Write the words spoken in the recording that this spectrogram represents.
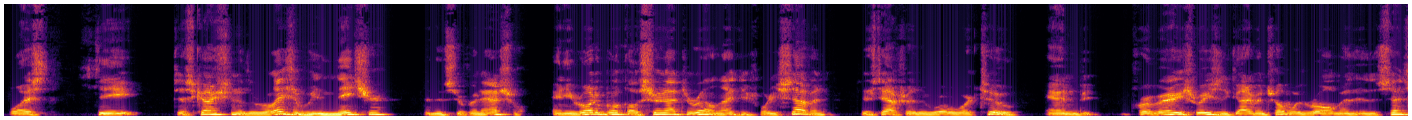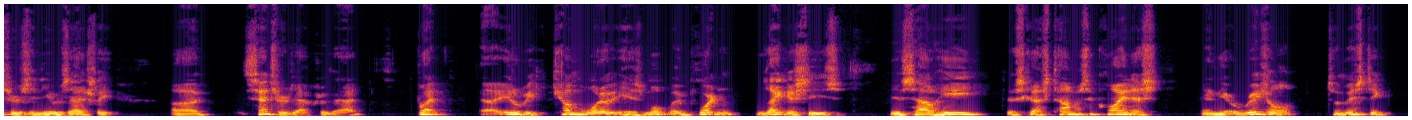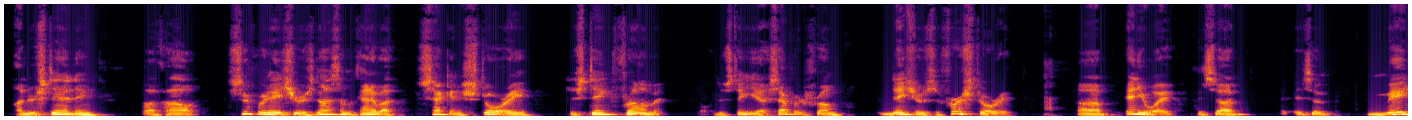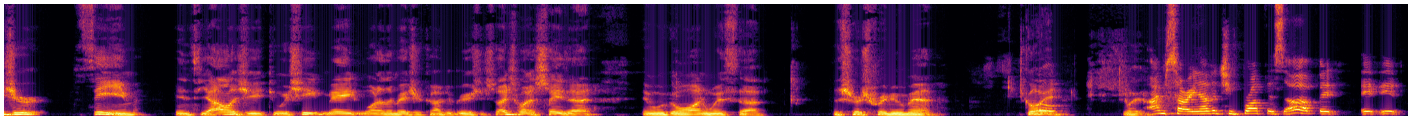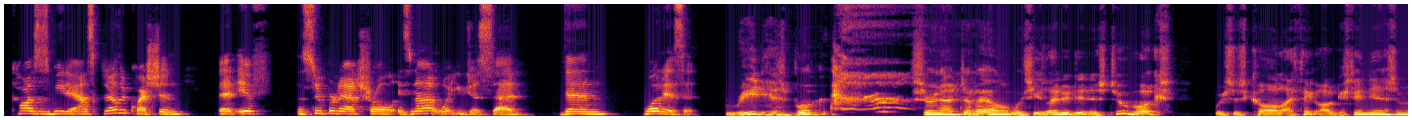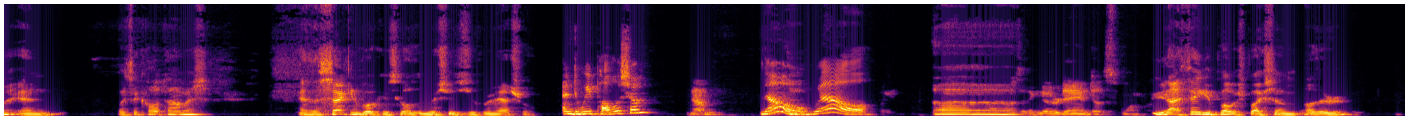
was the discussion of the relation between nature and the supernatural. And he wrote a book called Surnaturel in 1947, just after the World War II. And for various reasons, got him in trouble with Rome and, and the censors, and he was actually uh, censored after that. But uh, it'll become one of his most important legacies is how he discussed Thomas Aquinas and the original Thomistic understanding of how supernature is not some kind of a second story distinct from distinct, yeah, separate from nature the first story. Uh, anyway, it's a it's a major theme in theology to which he made one of the major contributions. So I just want to say that, and we'll go on with uh, the search for a new man. Go Well, ahead. Go ahead. I'm sorry. Now that you've brought this up, it, it it causes me to ask another question. That if the supernatural is not what you just said, then what is it? Read his book Surnaturel, which he later did as two books, which is called I think Augustinianism and what's it called, Thomas? And the second book is called The Mystery of the Supernatural. And do we publish them? No, No. Well, Uh, I think Notre Dame does one. Yeah, I think it's published by some other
